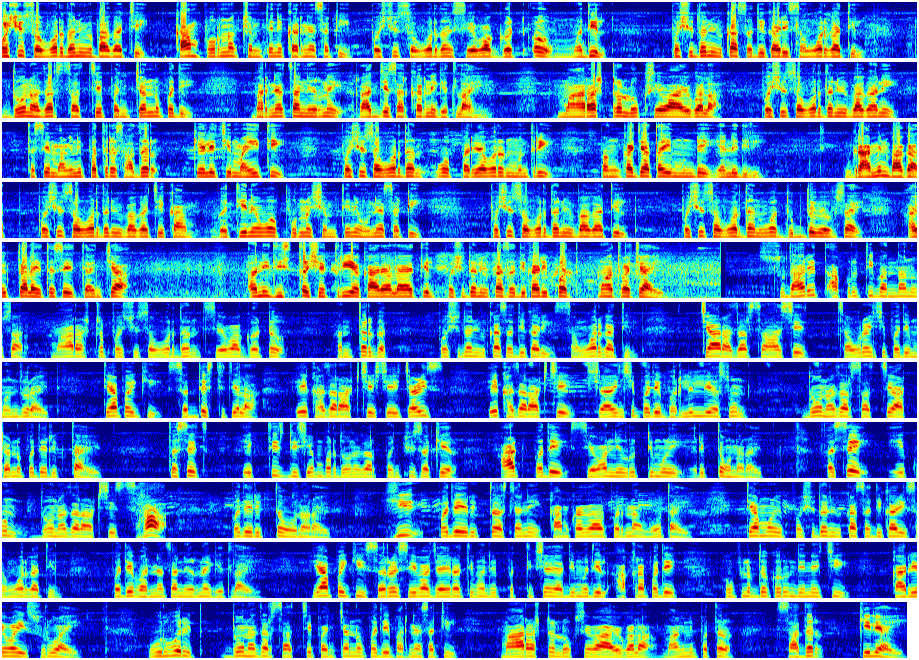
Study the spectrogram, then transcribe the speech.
पशुसंवर्धन विभागाचे काम पूर्ण क्षमतेने करण्यासाठी पशुसंवर्धन सेवा गट अ मधील पशुधन विकास अधिकारी संवर्गातील दोन हजार सातशे पंच्याण्णव पदे भरण्याचा निर्णय राज्य सरकारने घेतला आहे. महाराष्ट्र लोकसेवा आयोगाला पशुसंवर्धन विभागाने तसे मागणीपत्र सादर केल्याची माहिती पशुसंवर्धन व पर्यावरण मंत्री पंकजाताई मुंडे यांनी दिली. ग्रामीण भागात पशुसंवर्धन विभागाचे काम गतीने व पूर्ण क्षमतेने होण्यासाठी पशुसंवर्धन विभागातील पशुसंवर्धन व दुग्ध व्यवसाय आयुक्तालय तसेच त्यांच्या अनिधिस्त क्षेत्रीय कार्यालयातील पशुधन विकास अधिकारी पद महत्त्वाचे आहे. सुधारित आकृतीबंधानुसार महाराष्ट्र पशुसंवर्धन सेवा गट अंतर्गत पशुधन विकास अधिकारी संवर्गातील चार हजार सहाशे चौऱ्याऐंशी पदे मंजूर आहेत. त्यापैकी सद्यस्थितीला एक हजार आठशे शेहेचाळीस एक हजार आठशे शहाऐंशी पदे भरलेली असून दोन हजार सातशे अठ्ठ्याण्णव पदे रिक्त आहेत. तसेच एकतीस डिसेंबर दोन हजार पंचवीस अखेर आठ पदे सेवानिवृत्तीमुळे रिक्त होणार आहेत. असे एकूण दोन हजार आठशे सहा पदे रिक्त होणार आहेत. ही पदे रिक्त असल्याने कामकाजावर परिणाम होत आहे. त्यामुळे पशुधन विकास अधिकारी संवर्गातील पदे भरण्याचा निर्णय घेतला आहे. यापैकी सर्व सेवा जाहिरातीमधील प्रतीक्षा यादीमधील अकरा पदे उपलब्ध करून देण्याची कार्यवाही सुरू आहे. उर्वरित दोन हजार सातशे पंच्याण्णव पदे भरण्यासाठी महाराष्ट्र लोकसेवा आयोगाला मागणीपत्र सादर केले आहे.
